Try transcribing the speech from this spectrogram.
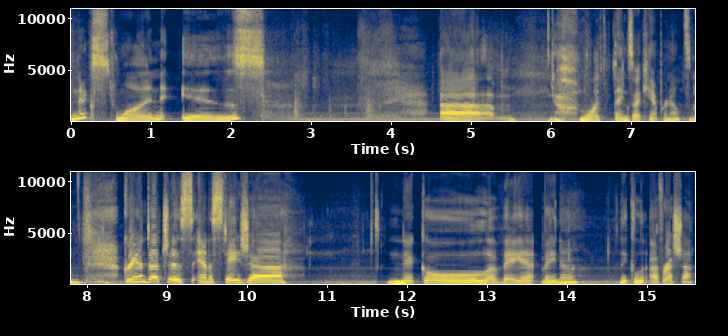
next one is um more things I can't pronounce. Grand Duchess Anastasia Nikolavena Nikol of Russia,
